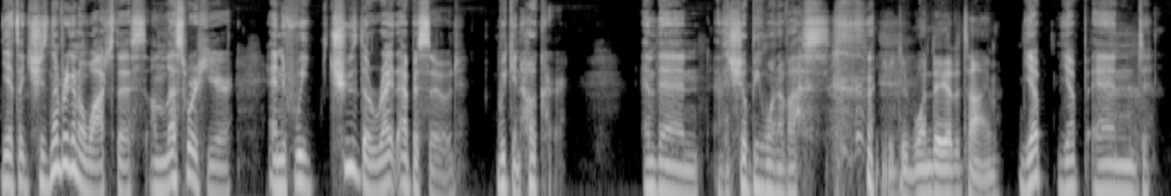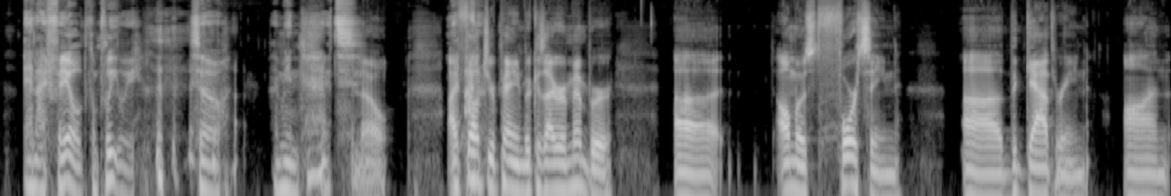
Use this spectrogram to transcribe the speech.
yeah, it's like she's never gonna watch this unless we're here, and if we choose the right episode, we can hook her, and then and then she'll be one of us. you did one day at a time. yep, yep, and and I failed completely. So, I mean, it's No. I felt your pain because I remember uh, almost forcing uh, the gathering on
